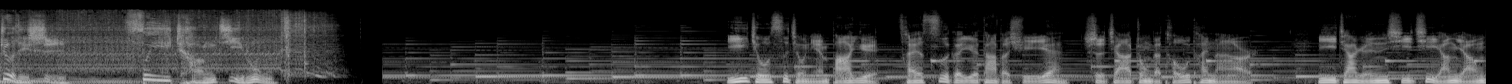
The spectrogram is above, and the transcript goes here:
这里是《非常记录》。一九四九年八月，才四个月大的许燕是家中的头胎男儿，一家人喜气洋洋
